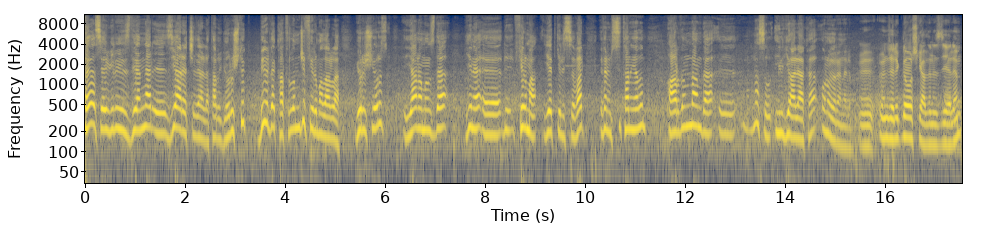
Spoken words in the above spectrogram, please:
Evet sevgili izleyenler e, ziyaretçilerle tabii görüştük. Bir de katılımcı firmalarla görüşüyoruz. Yanımızda yine e, bir firma yetkilisi var. Efendim sizi tanıyalım. Ardından da e, nasıl ilgi alaka onu öğrenelim. Öncelikle hoş geldiniz diyelim.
